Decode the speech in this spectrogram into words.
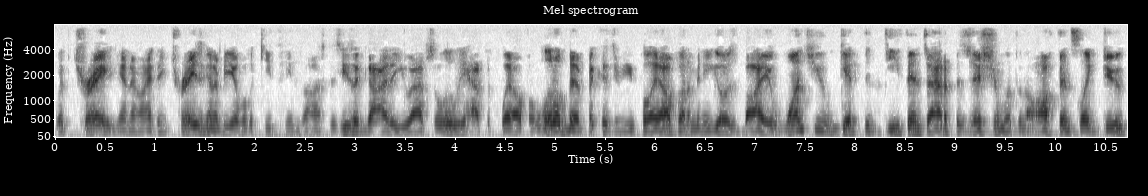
with Tre. You know, I think Tre's going to be able to keep teams honest because he's a guy that you absolutely have to play off a little bit because if you play up on him and he goes by you, once you get the defense out of position with an offense like Duke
